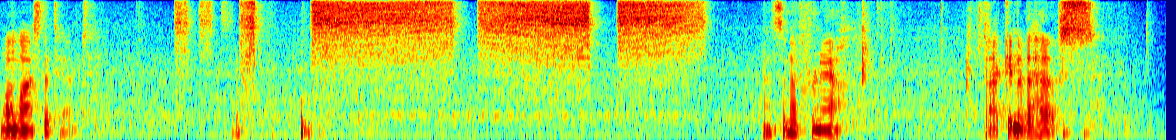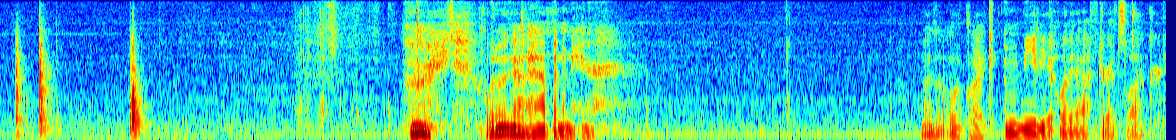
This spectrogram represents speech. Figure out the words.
one last attempt. That's enough for now. Back into the house. Alright, what do we got happening here? What does it look like immediately after it's lacquered?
